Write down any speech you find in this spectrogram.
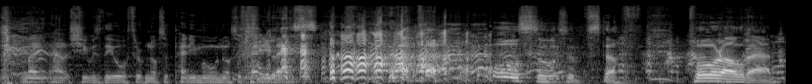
Made she was the author of Not a Penny More, Not a Penny Less. All sorts of stuff. Poor old Anne.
